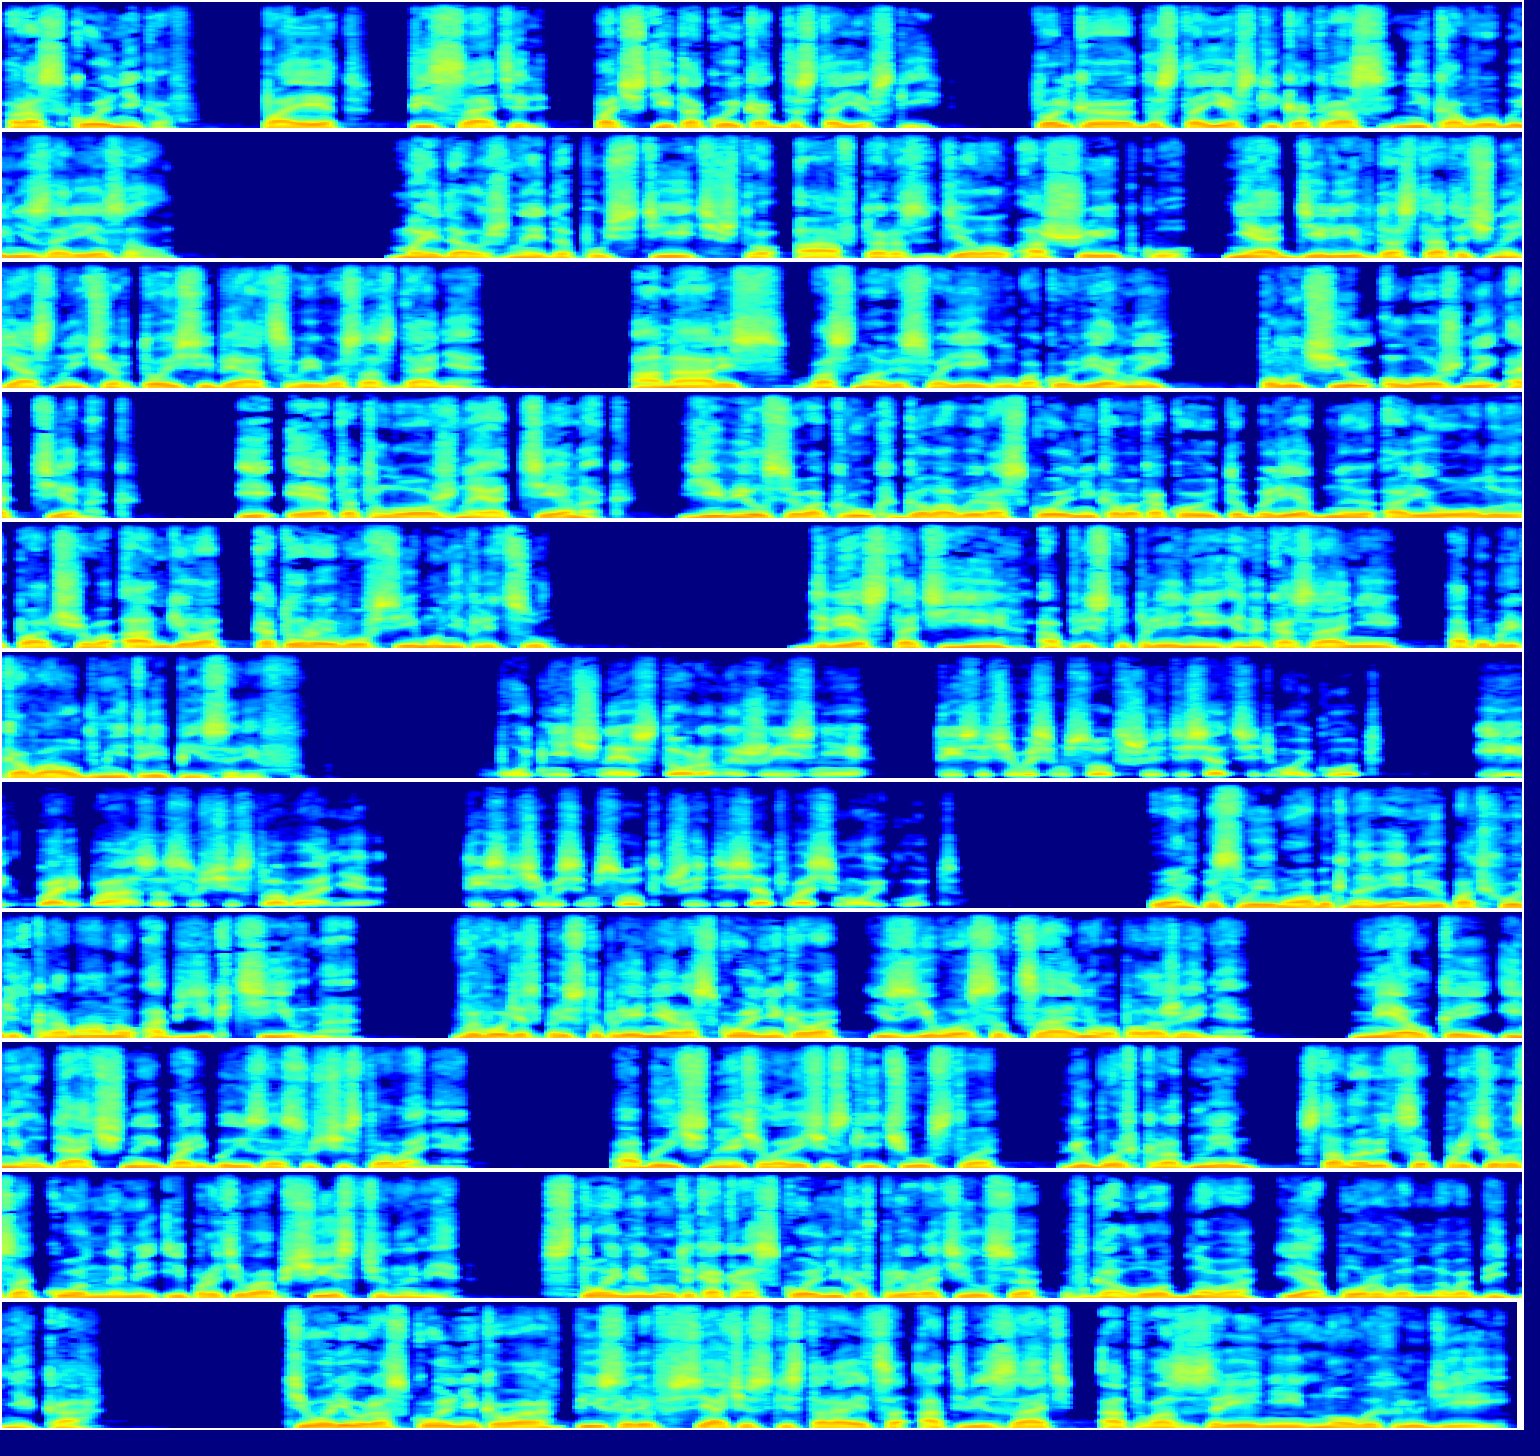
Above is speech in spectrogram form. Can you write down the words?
Раскольников Поэт, писатель, почти такой, как Достоевский. Только Достоевский как раз никого бы не зарезал. Мы должны допустить, что автор сделал ошибку, не отделив достаточно ясной чертой себя от своего создания. Анализ, в основе своей глубоко верный, получил ложный оттенок. И этот ложный оттенок явился вокруг головы Раскольникова какую-то бледную ореолую падшего ангела, которая вовсе ему не к лицу. Две статьи о преступлении и наказании опубликовал Дмитрий Писарев. «Будничные стороны жизни», 1867 год, и «Борьба за существование», 1868 год. Он по своему обыкновению подходит к роману объективно, выводит преступление Раскольникова из его социального положения, мелкой и неудачной борьбы за существование. Обычные человеческие чувства, любовь к родным становятся противозаконными и противообщественными с той минуты, как Раскольников превратился в голодного и оборванного бедняка. Теорию Раскольникова Писарев всячески старается отвязать от воззрений новых людей.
